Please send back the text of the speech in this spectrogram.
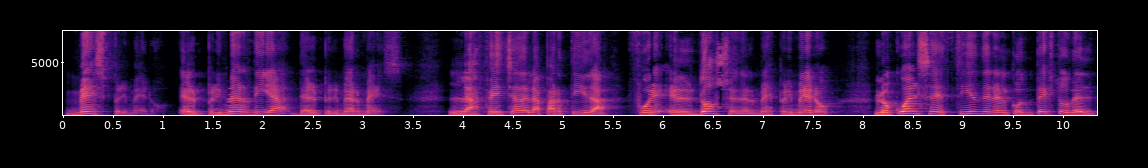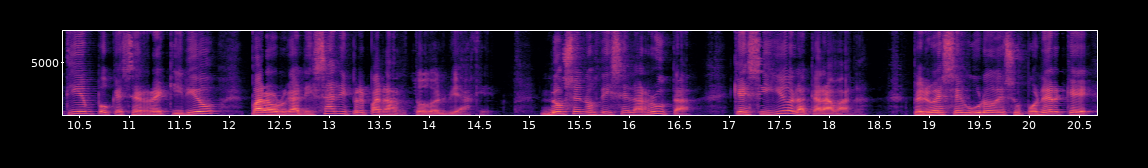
mes primero, el primer día del primer mes. La fecha de la partida fue el 12 del mes primero lo cual se extiende en el contexto del tiempo que se requirió para organizar y preparar todo el viaje. No se nos dice la ruta que siguió la caravana, pero es seguro de suponer que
